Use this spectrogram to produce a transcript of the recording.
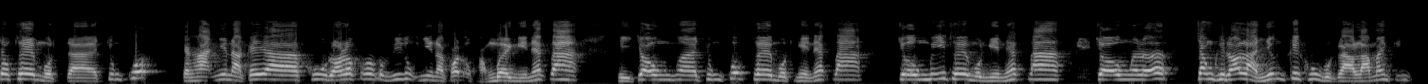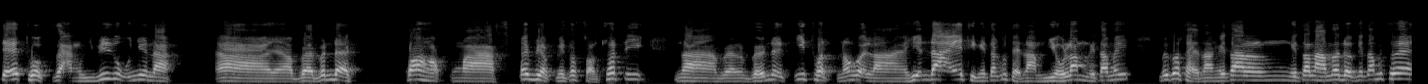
cho thuê một à, Trung Quốc chẳng hạn như là cái uh, khu đó nó có ví dụ như là có độ khoảng 10.000 hecta thì cho ông uh, Trung Quốc thuê 1.000 hecta cho ông Mỹ thuê 1.000 hecta cho ông à, nữa trong khi đó là những cái khu vực nào làm anh kinh tế thuộc dạng ví dụ như là à, về vấn đề khoa học mà cái việc người ta sản xuất ý là về, về vấn đề kỹ thuật nó gọi là hiện đại ấy, thì người ta có thể làm nhiều năm người ta mới mới có thể là người ta người ta làm ra được người ta mới thuê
